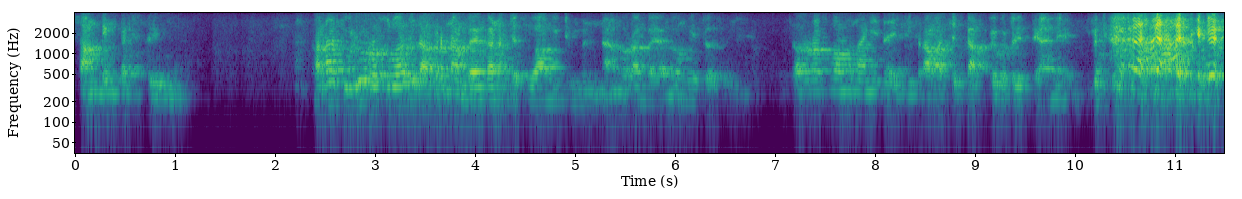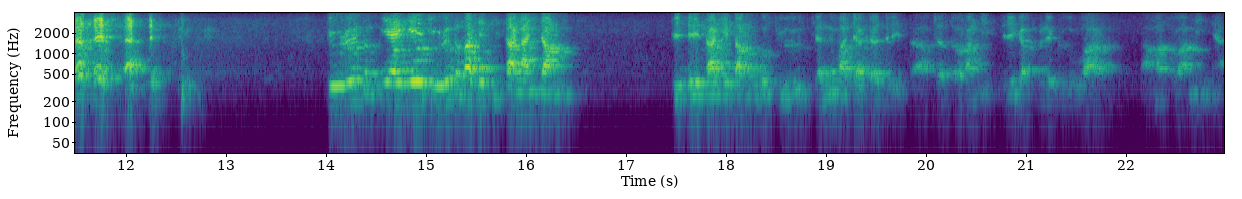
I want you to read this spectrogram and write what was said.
Samping ekstrim. Karena dulu Rasulullah itu tidak pernah bayangkan ada suami demenan, orang bayang orang itu. Kalau Rasulullah menangis, saya itu wajib kabeh udah Dulu itu kiai dulu itu masih bisa ngancam. Di cerita kita buku dulu, jadi masih ada cerita. Ada seorang istri gak boleh keluar sama suaminya.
